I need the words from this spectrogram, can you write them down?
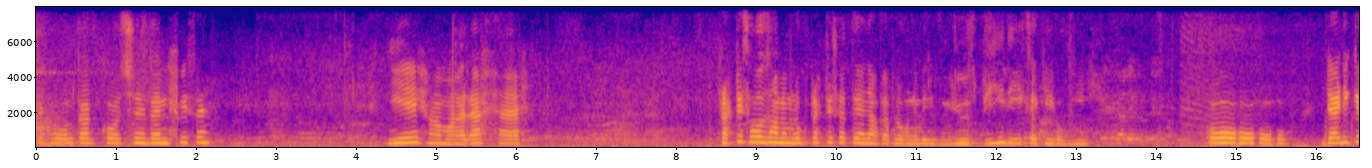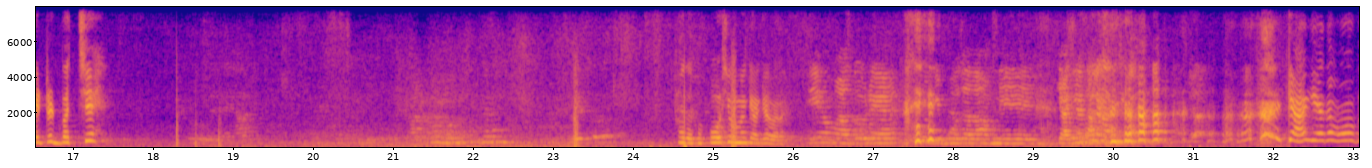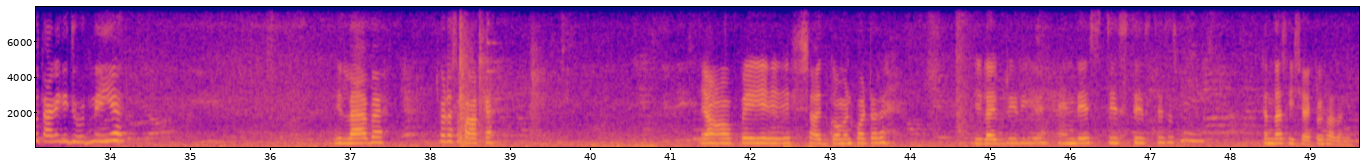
बास्केटबॉल का कोच देन ऑफ़िस है। ये हमारा है। प्रैक्टिस हॉल जहाँ पे हम लोग प्रैक्टिस करते हैं, जहाँ पे आप लोगों ने मेरी वीडियोस भी देख रखी होगी। ओ हो हो। हो डेडिकेटेड बच्चे देखो पोशो में क्या क्या हो रहा है। ये हम हैं बहुत ज़्यादा हमने क्या किया था? क्या किया था वो बताने की ज़रूरत नहीं है। ये लैब है, छोटा सा पार्क है। यहाँ पे शायद गवर्नमेंट क्वार्टर है। ये लाइब्रेरी है and this this this this is me गंदा शीशा है कोई फ़ायदा नहीं।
